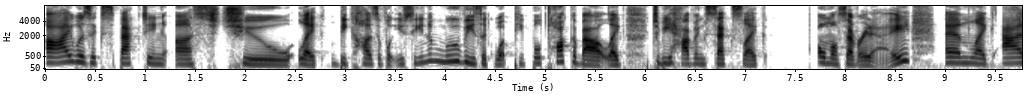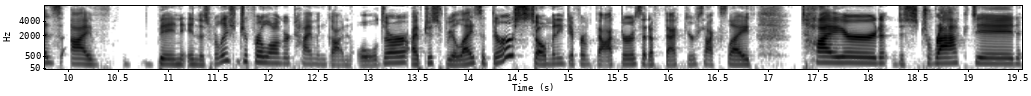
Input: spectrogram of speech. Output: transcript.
I was expecting us to like because of what you see in the movies, like what people talk about, like to be having sex like almost every day. And like as I've been in this relationship for a longer time and gotten older, I've just realized that there are so many different factors that affect your sex life tired, distracted,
